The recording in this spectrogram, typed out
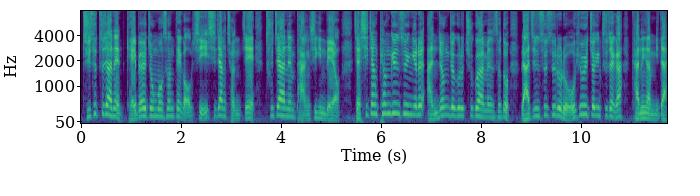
지수 투자는 개별 종목 선택 없이 시장 전체 에 투자하는 방식인데요. 자, 시장 평균 수익률을 안정적으로 추구하면서도 낮은 수수료로 효율적인 투자가 가능합니다.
